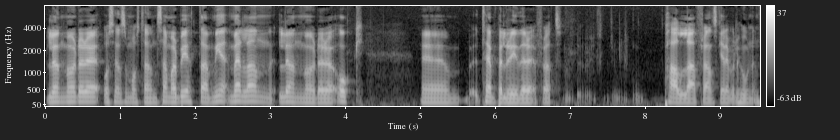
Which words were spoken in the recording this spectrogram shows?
lönnmördare och sen så måste han samarbeta med, mellan lönnmördare och eh, tempelriddare för att palla franska revolutionen.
